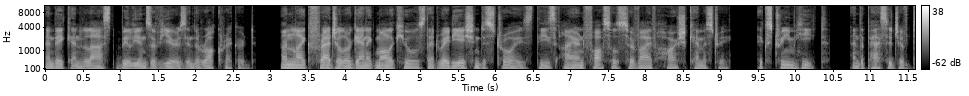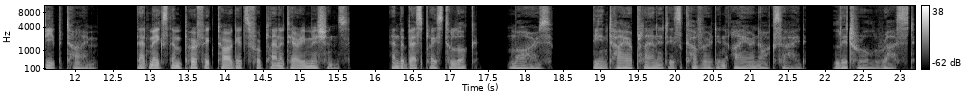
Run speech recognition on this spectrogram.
and they can last billions of years in the rock record. Unlike fragile organic molecules that radiation destroys, these iron fossils survive harsh chemistry, extreme heat, and the passage of deep time. That makes them perfect targets for planetary missions. And the best place to look? Mars. The entire planet is covered in iron oxide, literal rust.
